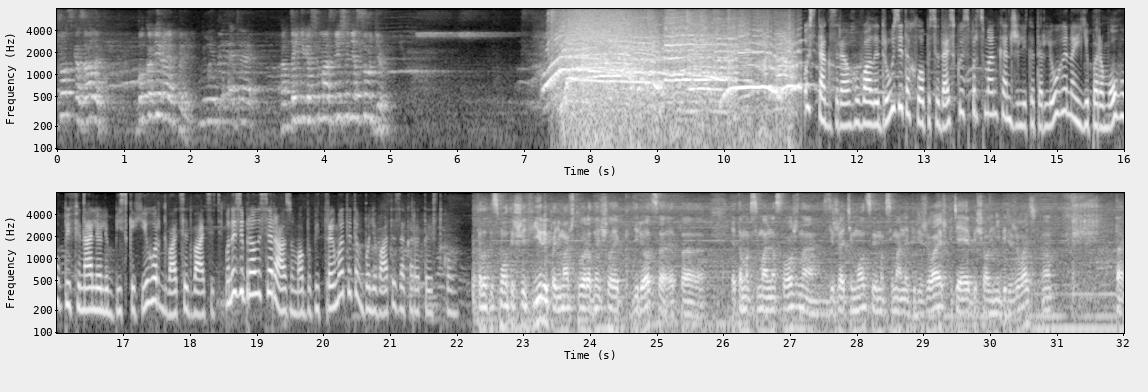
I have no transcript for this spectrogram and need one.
Що сказали бокові рефері? Нет, это... Там техніка Шимас, рішення суддів. Ось так зреагували друзі та хлопець одеської спортсменки Анжеліки Терлюги на її перемогу у півфіналі Олімпійських ігор 2020. Вони зібралися разом, аби підтримати та вболівати за каратистку. Когда ты смотришь эфир и понимаешь, что твой родной человек дерется, это, это максимально сложно, сдержать эмоции, максимально переживаешь, хотя я обещал не переживать, но так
